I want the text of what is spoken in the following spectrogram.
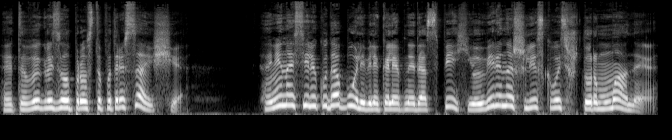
Это выглядело просто потрясающе — они носили куда более великолепные доспехи и уверенно шли сквозь шторм маны.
